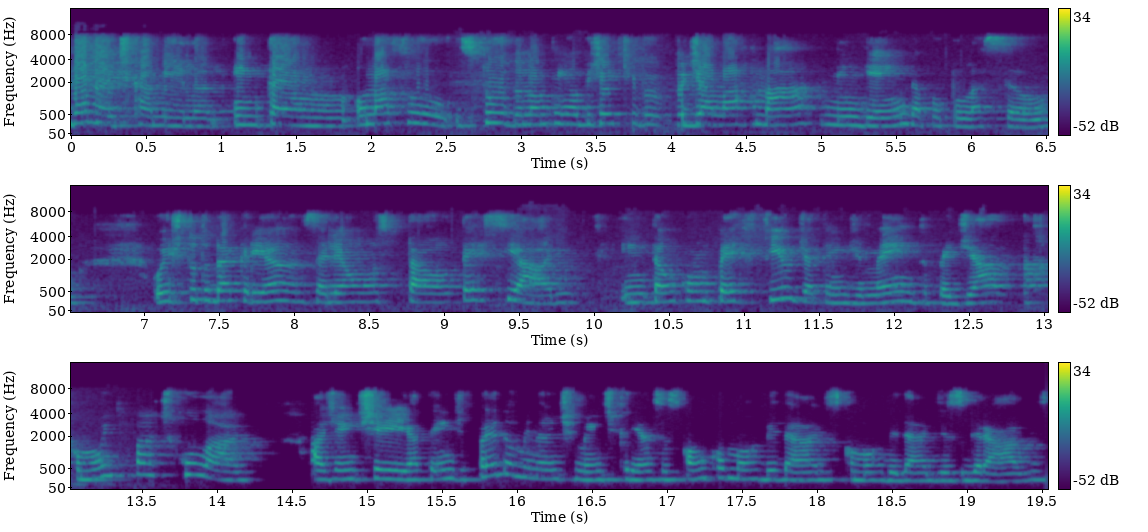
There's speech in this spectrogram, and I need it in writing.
Boa noite, Camila. Então, o nosso estudo não tem objetivo de alarmar ninguém da população. O Instituto da Criança ele é um hospital terciário, então com um perfil de atendimento pediátrico muito particular. A gente atende predominantemente crianças com comorbidades, comorbidades graves,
